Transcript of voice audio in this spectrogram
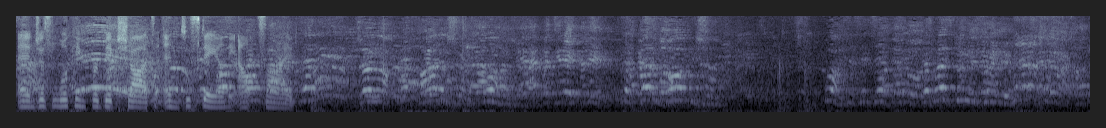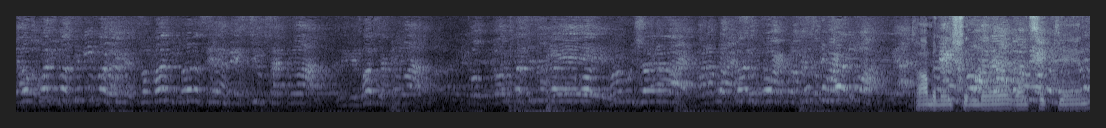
and just looking for big shots and to stay on the outside. Combination there once again.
